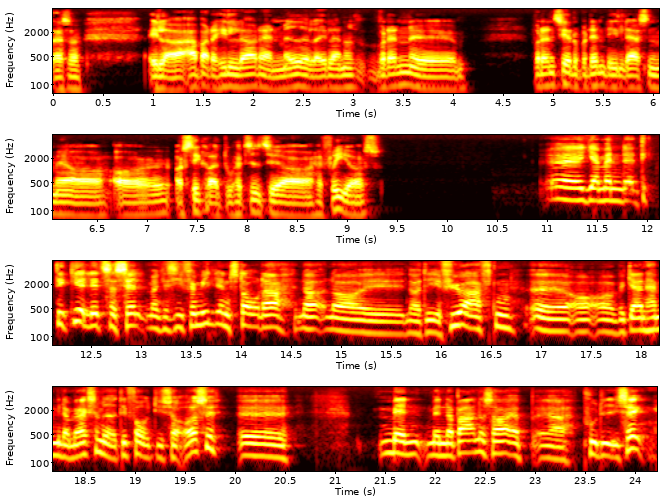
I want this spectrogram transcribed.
altså, eller arbejder hele lørdagen med, eller et eller andet. Hvordan, øh, hvordan ser du på den del der sådan med at, at, at sikre, at du har tid til at have fri også? Øh, jamen, det, det giver lidt sig selv. Man kan sige, at familien står der, når, når, øh, når det er fyreaften, øh, og, og vil gerne have min opmærksomhed, og det får de så også. Øh, men, men når barnet så er, er puttet i seng,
